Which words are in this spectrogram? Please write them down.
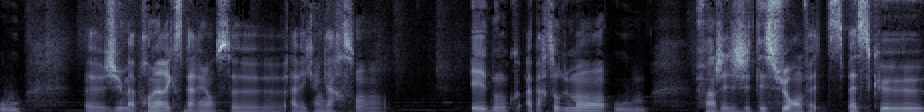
où euh, j'ai eu ma première expérience avec un garçon. Et donc à partir du moment où enfin j'étais sûr en fait. Parce que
